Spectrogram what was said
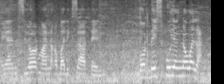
ayan si Norman nakabalik sa atin. 4 days po yung nawala.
